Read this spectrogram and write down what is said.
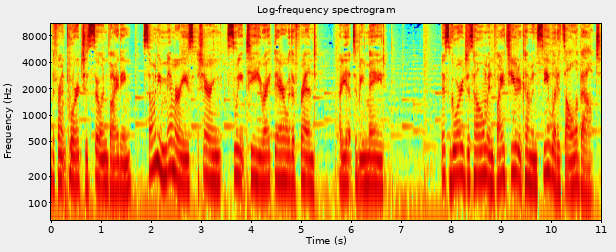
The front porch is so inviting. So many memories sharing sweet tea right there with a friend are yet to be made. This gorgeous home invites you to come and see what it's all about.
